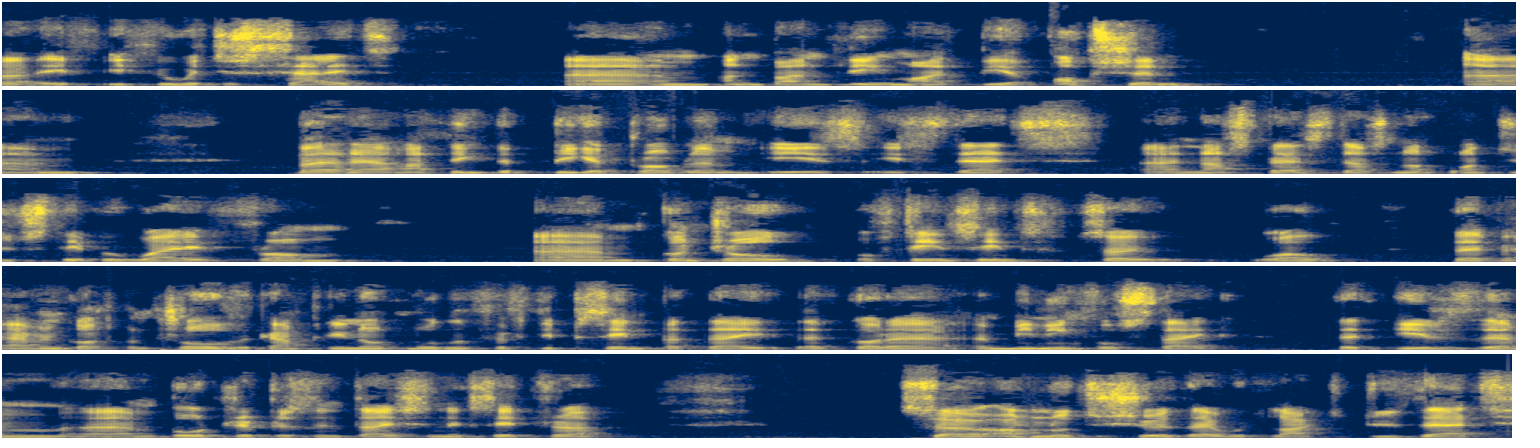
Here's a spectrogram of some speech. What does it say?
uh, if if you were to sell it, um, unbundling might be an option. Um, but uh, I think the bigger problem is is that uh, does not want to step away from um, control of Tencent. So, well, they haven't got control of the company, not more than 50%, but they, they've got a, a meaningful stake that gives them um, board representation, etc. So I'm not too sure they would like to do that.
